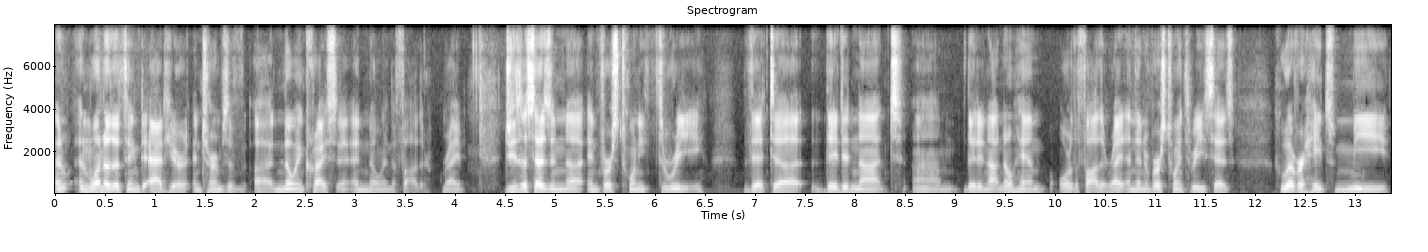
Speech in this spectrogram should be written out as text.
And, and one other thing to add here in terms of uh, knowing Christ and knowing the Father, right? Jesus says in uh, in verse 23 that uh, they did not um, they did not know Him or the Father, right? And then in verse 23 he says, "Whoever hates me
